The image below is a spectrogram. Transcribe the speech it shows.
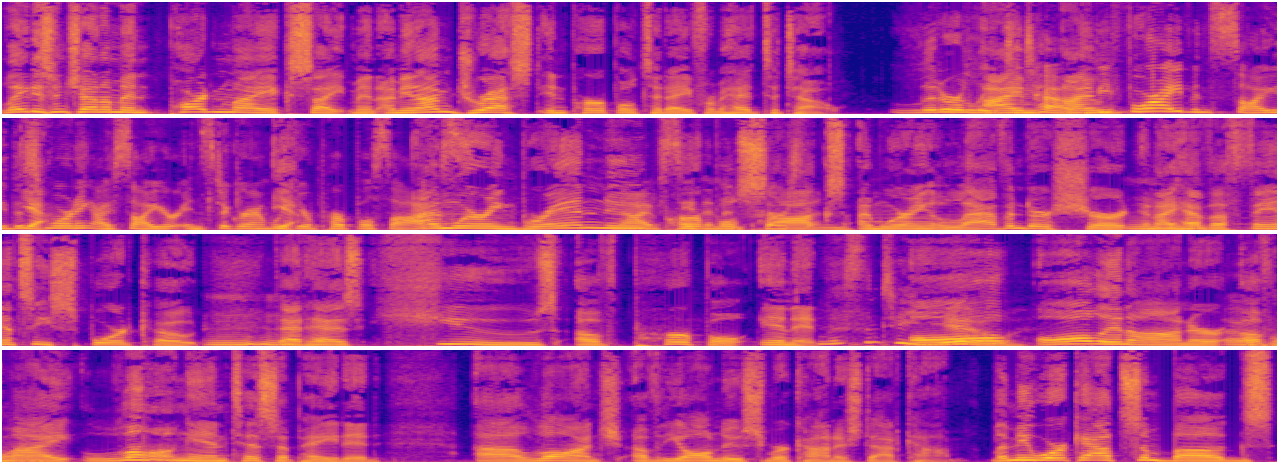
Ladies and gentlemen, pardon my excitement. I mean, I'm dressed in purple today from head to toe. Literally I'm- toe. I'm- Before I even saw you this Yeah. morning, I saw your Instagram with Yeah. your purple socks. I'm wearing brand new purple in person. Mm-hmm. socks. I'm wearing a lavender shirt and I have a fancy sport coat that has hues of purple in it. Listen to all, you. All in honor Oh, of boy. my long anticipated uh, launch of the all new Smerconish.com. Let me work out some bugs.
